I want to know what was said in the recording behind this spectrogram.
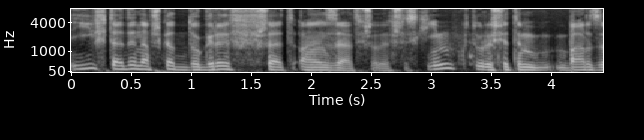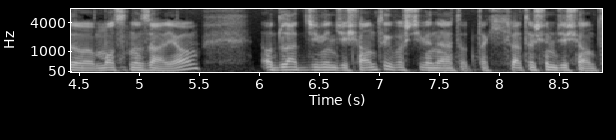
I wtedy na przykład do gry wszedł ONZ przede wszystkim, który się tym bardzo mocno zajął od lat 90., właściwie nawet od takich lat 80.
